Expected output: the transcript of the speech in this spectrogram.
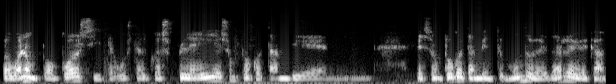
Pues bueno, un poco, si te gusta el cosplay, es un poco también, es un poco también tu mundo, ¿verdad, Rebeca?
